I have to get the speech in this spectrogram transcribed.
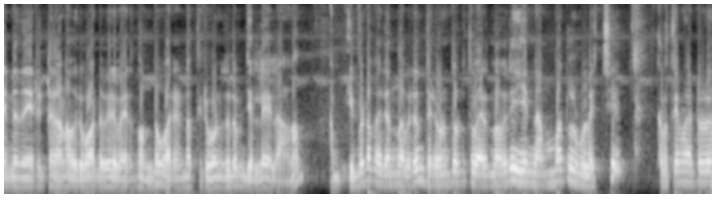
എന്നെ നേരിട്ട് കാണാൻ ഒരുപാട് പേര് വരുന്നുണ്ട്. വരേണ്ട തിരുവനന്തപുരം ജില്ലയിലാണ്. ഇവിടെ വരുന്നവരും തിരുവനന്തപുരത്ത് വരുന്നവരും ഈ നമ്പറിൽ വിളിച്ച് കൃത്യമായിട്ടൊരു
